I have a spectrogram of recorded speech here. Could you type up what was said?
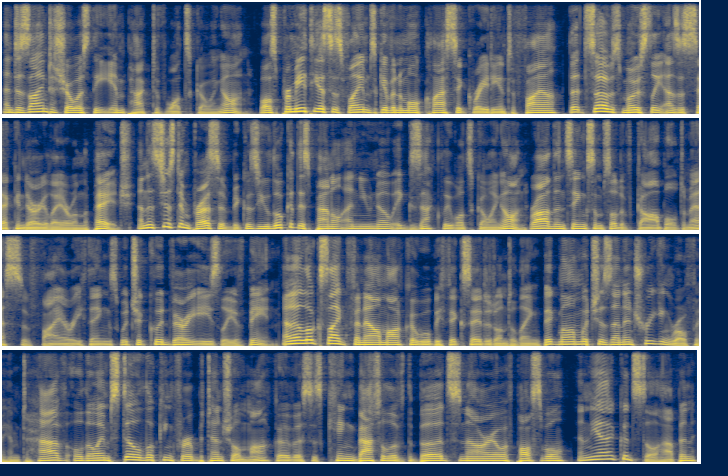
and designed to show us the impact of what's going on, whilst Prometheus's flames given a more classic gradient of fire that serves mostly as a secondary layer on the page. And it's just impressive because you look at this panel and you know exactly what's going on, rather than seeing some sort of garbled mess of fiery things, which it could very easily have been. And it looks like for now Marco will be fixated on delaying Big Mom, which is an intriguing role for him to have, although I'm still looking for a potential Marco versus King Battle of the Birds scenario if possible, and yeah, it could still happen.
